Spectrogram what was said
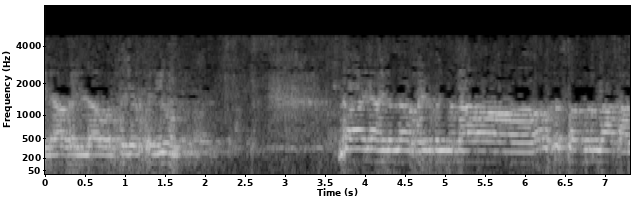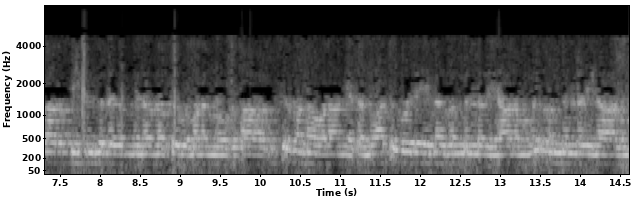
إله إلا هو الحي القيوم. لا إله إلا الله، حي القيوم، لا أستغفر الله تعالى ربي من كل ذنب أذنبته ومن وخطأ سرا وعلانية، وأتوب إليه من الذنب الذي يعلم، ومن الذنب الذي لا يعلم.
